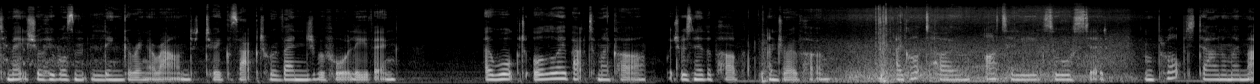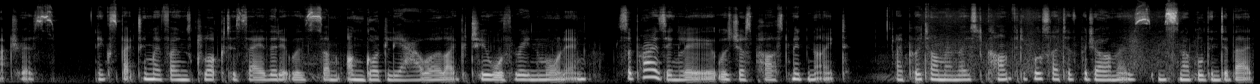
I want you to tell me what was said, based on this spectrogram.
to make sure he wasn't lingering around to exact revenge before leaving. I walked all the way back to my car, which was near the pub, and drove home. I got home utterly exhausted and plopped down on my mattress, expecting my phone's clock to say that it was some ungodly hour, like two or three in the morning. Surprisingly, it was just past midnight. I put on my most comfortable set of pajamas and snuggled into bed,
